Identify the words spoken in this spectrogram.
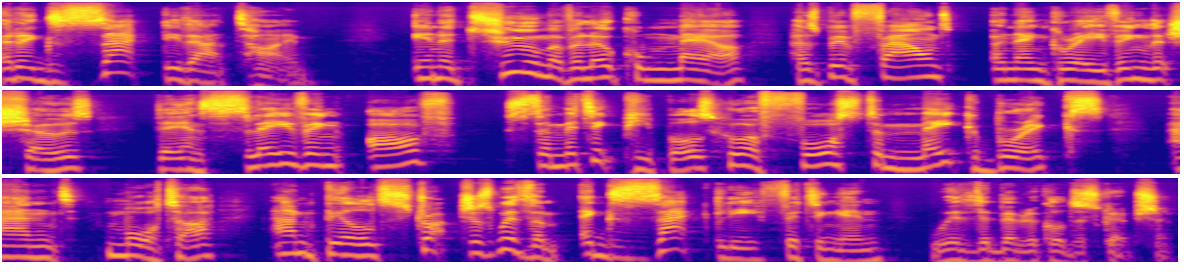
at exactly that time, in a tomb of a local mayor has been found an engraving that shows the enslaving of Semitic peoples who are forced to make bricks and mortar and build structures with them, exactly fitting in with the biblical description.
